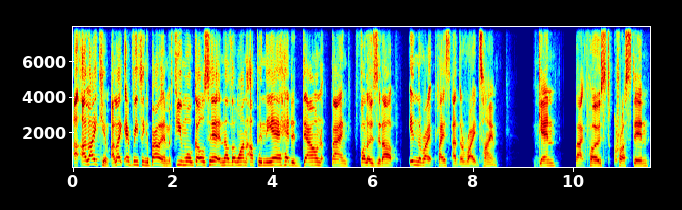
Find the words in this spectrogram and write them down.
I, I like him. I like everything about him. A few more goals here, another one up in the air, headed down, bang, follows it up in the right place at the right time. Again, back post, crossed in,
